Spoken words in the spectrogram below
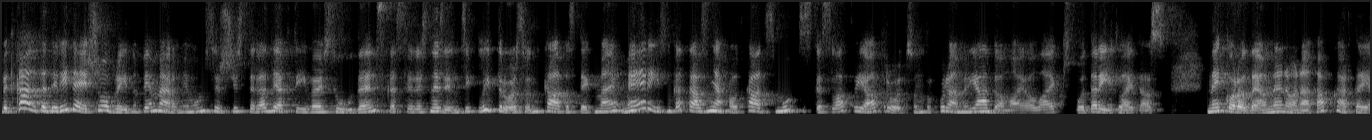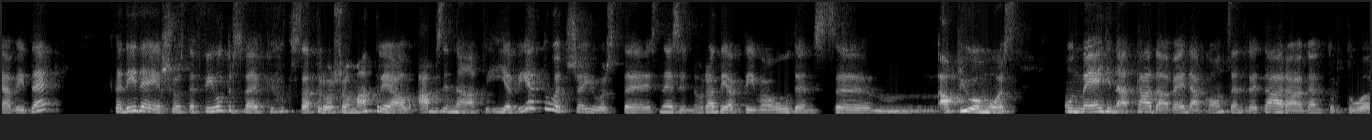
Bet kāda tad ir ideja šobrīd? Nu, piemēram, ja mums ir šis radioaktīvais ūdens, kas ir, es nezinu, cik litros un kā tas tiek mērīts, un katrā ziņā kaut kādas mucas, kas Latvijā atrodas un par kurām ir jādomā jau laikus, ko darīt, lai tās nekorodē un nenonāk apkārtējā vidē, tad ideja ir šos filtrus vai filtru saturošo materiālu apzināti ievietot šajos, te, es nezinu, radioaktīvā ūdens um, apjomos un mēģināt tādā veidā koncentrēt ārā gan to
